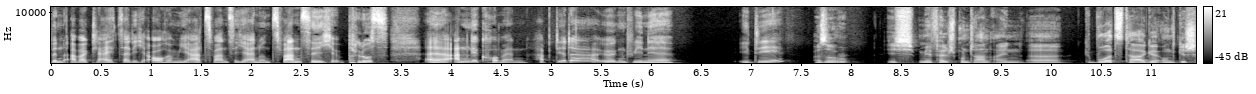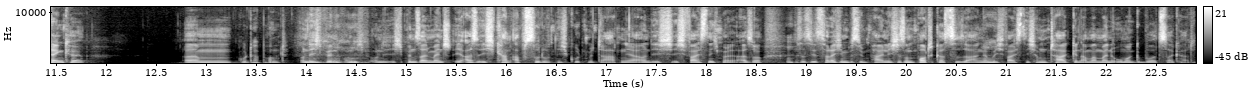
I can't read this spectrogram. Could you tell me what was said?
bin aber gleichzeitig auch im Jahr 2021 plus äh, angekommen. Habt ihr da irgendwie eine Idee? Also? Ich, mir fällt spontan ein, äh, Geburtstage und Geschenke ähm, Guter Punkt. Und ich bin, und ich, und ich bin so ein Mensch, also ich kann absolut nicht gut mit Daten, ja. Und ich, ich weiß nicht mehr, also das ist jetzt vielleicht ein bisschen peinlich, das im Podcast zu sagen, mhm. aber ich weiß nicht am Tag genau, wann meine Oma Geburtstag hat.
